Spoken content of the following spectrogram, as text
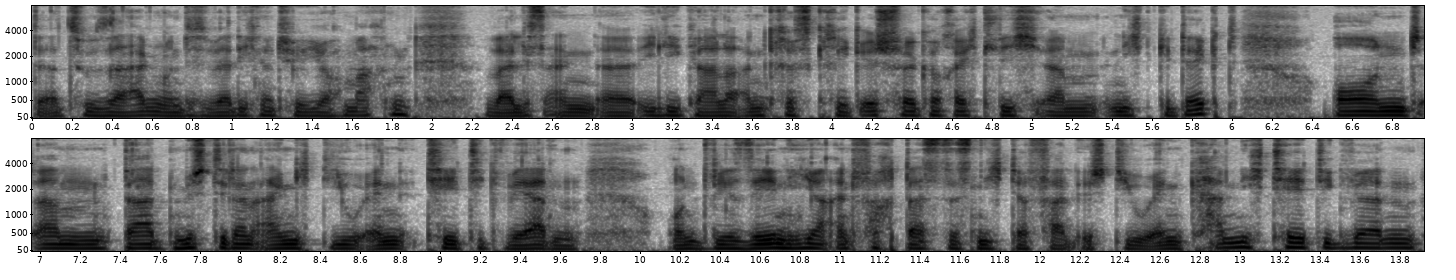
dazu sagen und das werde ich natürlich auch machen, weil es ein äh, illegaler Angriffskrieg ist, völkerrechtlich ähm, nicht gedeckt. Und ähm, da müsste dann eigentlich die UN tätig werden. Und wir sehen hier einfach, dass das nicht der Fall ist. Die UN kann nicht tätig werden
